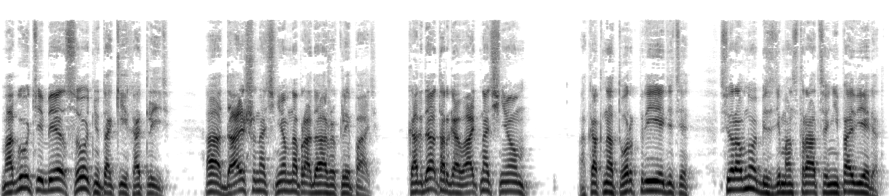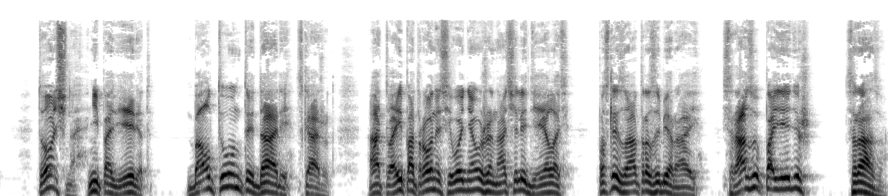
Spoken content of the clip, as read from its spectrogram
«Могу тебе сотню таких отлить. А дальше начнем на продажу клепать. Когда торговать начнем?» «А как на торг приедете? Все равно без демонстрации не поверят». «Точно, не поверят. Болтун ты, Дари, скажут. А твои патроны сегодня уже начали делать. Послезавтра забирай. Сразу поедешь?» «Сразу».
